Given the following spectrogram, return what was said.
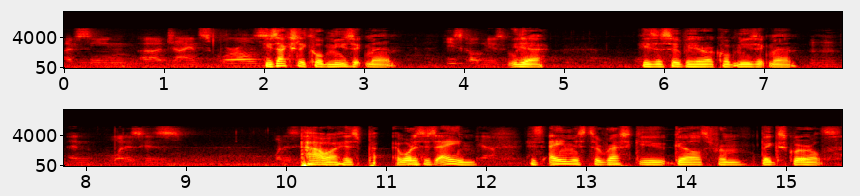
I've seen uh, Giant Squirrels. He's actually called Music Man. He's called Music. Man. Yeah. He's a superhero called Music Man. hmm And what is his what is his Power. His what is his aim? Yeah. His aim is to rescue girls from big squirrels.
